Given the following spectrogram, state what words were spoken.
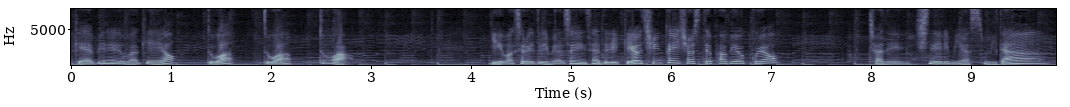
Gabin의 음악이에요. Doo Uap, Doo Uap, Doo Uap. 이 음악 전해드리면서 인사드릴게요. 지금까지 Just Pop이었고요. 저는 신혜림이었습니다.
